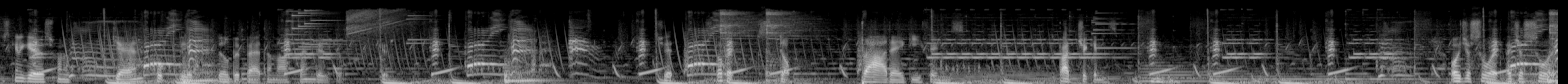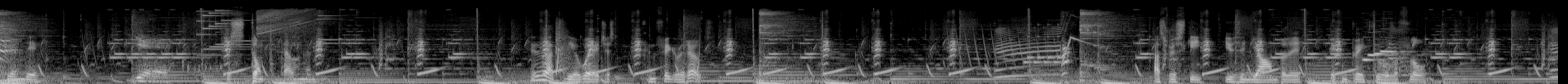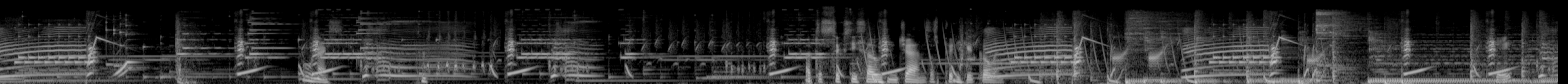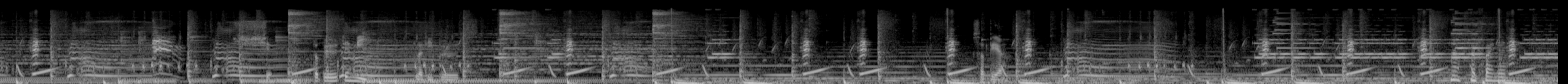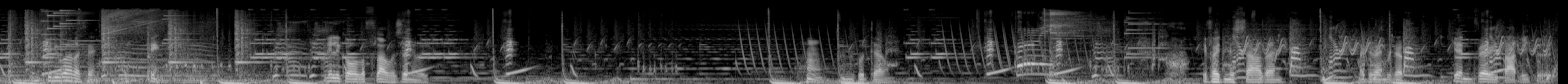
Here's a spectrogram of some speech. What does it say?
Just gonna get this one again. Hopefully a little bit better than last time. There we go. Good. Shit. Stop it. Stop. Bad eggy things. Bad chickens. oh, I just saw it. I just saw it and there. Yeah. Just stomp down and... There's actually a way, just couldn't figure it out. That's risky, using yarn, but it, it can break through all the floor. Oh, nice. Up to 60,000 gems, that's pretty good going. Okay. Shit, stop hurting me, bloody birds. No, I'm finding doing pretty well, I think. I think. Nearly got all the flowers anyway. Hmm, I'm gonna go down. If I'd missed that then, I'd have ended up getting very badly hurt.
